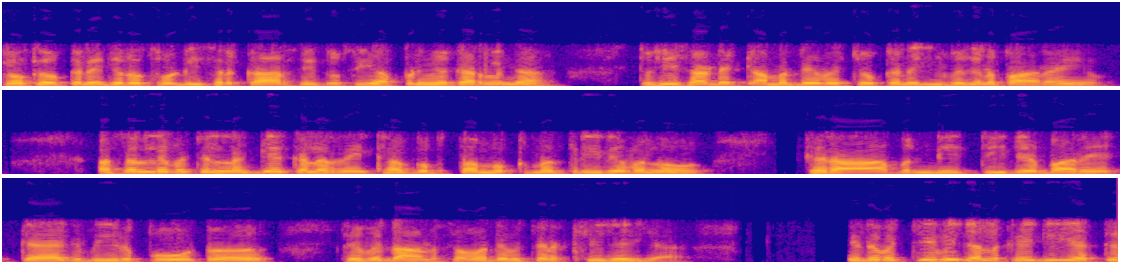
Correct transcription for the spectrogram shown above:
ਕਿਉਂਕਿ ਉਹ ਕਹਿੰਦੇ ਜਦੋਂ ਤੁਹਾਡੀ ਸਰਕਾਰ ਸੀ, ਤੁਸੀਂ ਆਪਣੀਆਂ ਕਰ ਲਈਆਂ। ਤੁਸੀਂ ਸਾਡੇ ਕੰਮ ਦੇ ਵਿੱਚ ਉਹ ਕਹਿੰਦੇ ਜੀ ਵਿਘਨ ਪਾ ਰਹੇ ਹੋ। ਅਸਲ ਦੇ ਵਿੱਚ ਲੰਘੇ ਕੱਲ ਰੇਖਾ ਗੁਪਤਾ ਮੁੱਖ ਮੰਤਰੀ ਦੇ ਵੱਲੋਂ ਸ਼ਰਾਬ ਨੀਤੀ ਦੇ ਬਾਰੇ ਕੈਗ ਦੀ ਰਿਪੋਰਟ ਤੇ ਵਿਧਾਨ ਸਭਾ ਦੇ ਵਿੱਚ ਰੱਖੀ ਗਈ ਆ। ਇਹਦੇ ਵਿੱਚ ਇਹ ਵੀ ਗੱਲ ਕਹੀ ਗਈ ਹੈ ਕਿ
